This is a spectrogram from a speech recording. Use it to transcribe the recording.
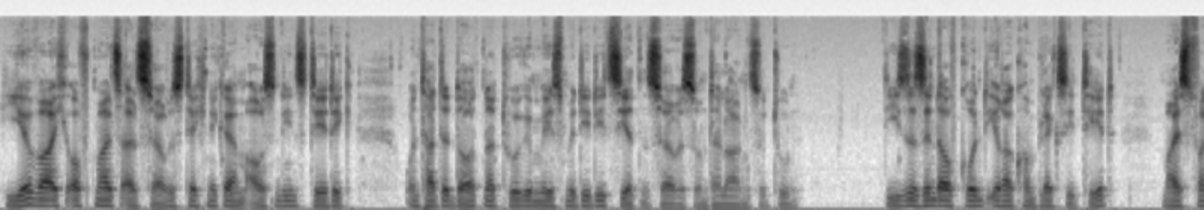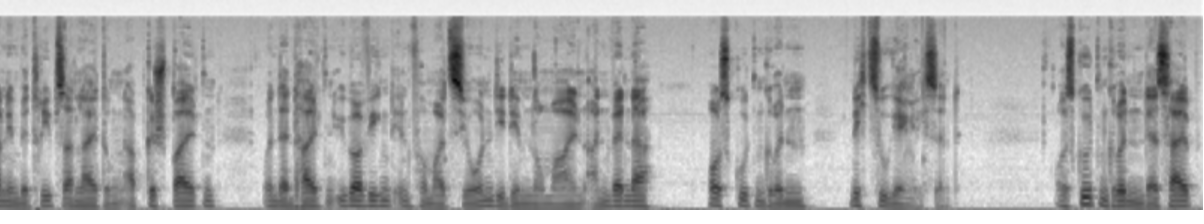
Hier war ich oftmals als Servicetechniker im Außendienst tätig und hatte dort naturgemäß mit dedizierten Serviceunterlagen zu tun. Diese sind aufgrund ihrer Komplexität meist von den Betriebsanleitungen abgespalten und enthalten überwiegend Informationen, die dem normalen Anwender aus guten Gründen nicht zugänglich sind. Aus guten Gründen deshalb,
